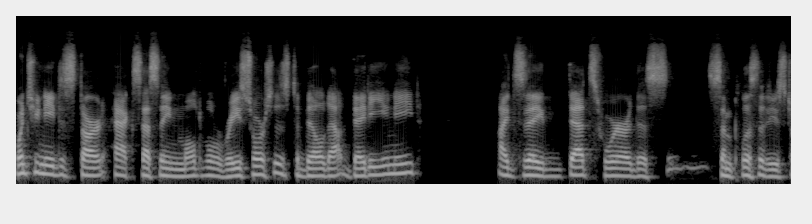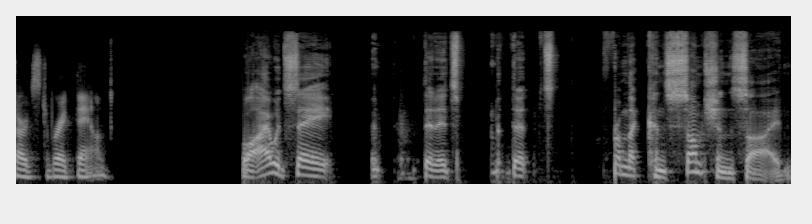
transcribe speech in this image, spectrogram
once you need to start accessing multiple resources to build out data you need i'd say that's where this simplicity starts to break down well i would say that it's that from the consumption side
